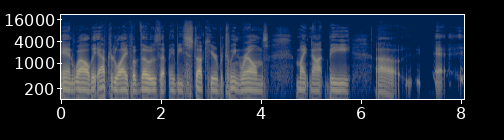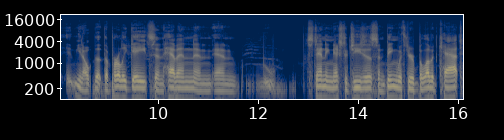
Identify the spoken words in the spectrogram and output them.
And while the afterlife of those that may be stuck here between realms might not be, uh, you know, the, the pearly gates and heaven and, and standing next to Jesus and being with your beloved cat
